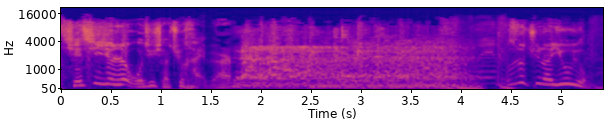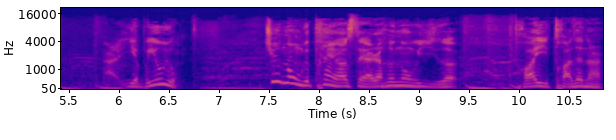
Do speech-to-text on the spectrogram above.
天气一热，我就想去海边儿，不是去那儿游泳，啊，也不游泳，就弄个太阳伞，然后弄个椅子。躺一躺在那儿，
